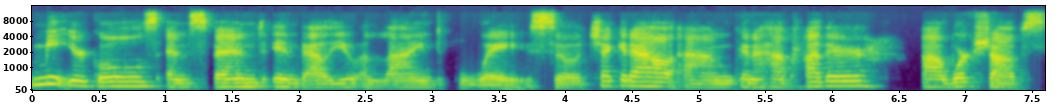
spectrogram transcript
meet your goals and spend in value aligned ways. So check it out. I'm going to have other uh, workshops,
